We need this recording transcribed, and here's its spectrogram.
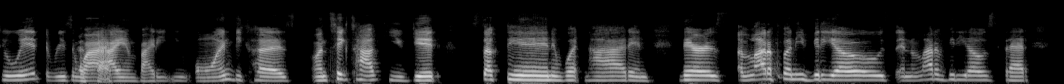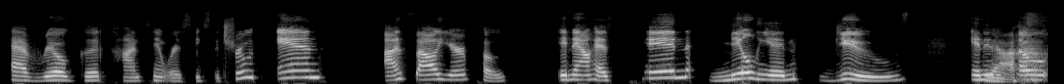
to it. The reason why okay. I invited you on because on TikTok, you get sucked in and whatnot. And there's a lot of funny videos and a lot of videos that have real good content where it speaks the truth. And I saw your post. It now has 10 million views. And it yeah. so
